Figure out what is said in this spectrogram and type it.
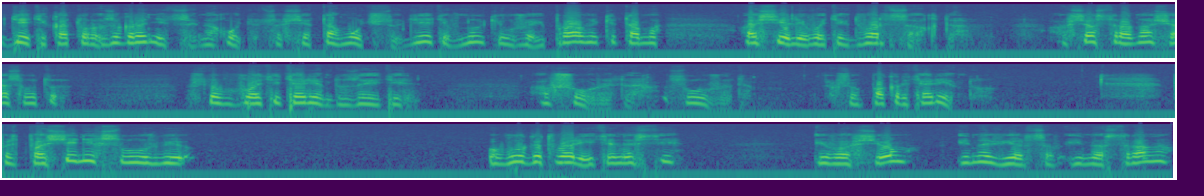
дети которых за границей находятся, все там учатся, дети, внуки уже и правнуки там осели в этих дворцах-то. А вся страна сейчас вот, чтобы платить аренду за эти офшоры-то, служат, чтобы покрыть аренду. Предпочтение к службе в благотворительности и во всем иноверцев, иностранных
